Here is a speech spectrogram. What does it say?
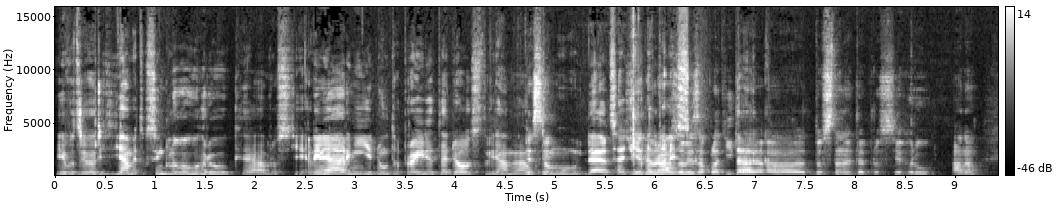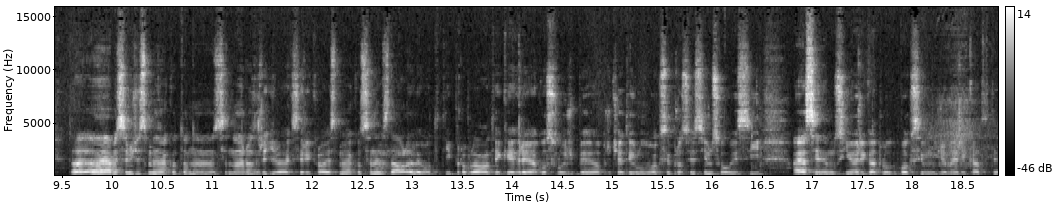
je potřeba říct, děláme tu singlovou hru, která prostě je lineární, jednou to projdete dost, vydáme vám k Jasně. tomu DLC, Jednorázově zaplatíte Tak. a dostanete prostě hru. Ano. To, já myslím, že jsme jako to ne, se nerozředili, jak si říkal, že jsme jako se nevzdálili od té problematiky hry jako služby, jo? protože ty lootboxy prostě s tím souvisí a jasně nemusíme říkat lootboxy, můžeme říkat ty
